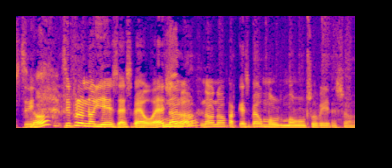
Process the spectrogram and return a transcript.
Sí. No? sí, però no hi és, eh, es veu, eh, No, això? no. no, no perquè es veu molt, molt sovint, això.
